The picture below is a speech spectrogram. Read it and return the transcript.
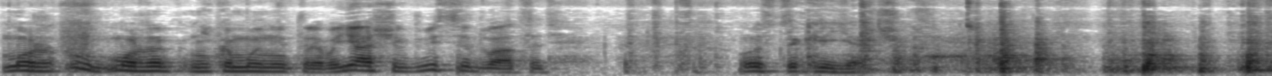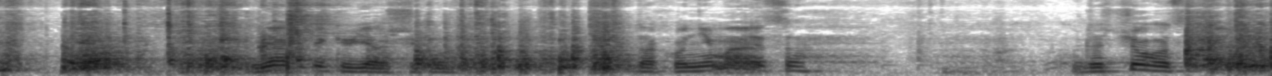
Може, ну, можна нікому не треба. Ящик 220. Ось такий ящик. Ящик в ящику. Так винімається. Для чого це ящик?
